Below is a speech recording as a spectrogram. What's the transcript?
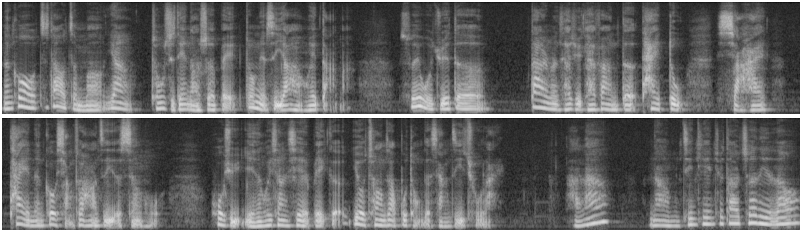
能够知道怎么样充实电脑设备，重点是也要很会打嘛。所以我觉得大人们采取开放的态度，小孩他也能够享受他自己的生活，或许也能会像谢尔贝格又创造不同的商机出来。好啦，那我们今天就到这里喽，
